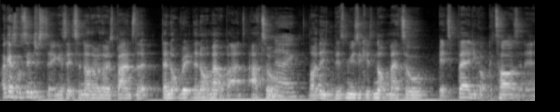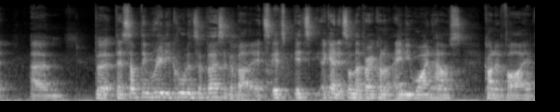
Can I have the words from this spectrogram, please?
I guess what's interesting is it's another of those bands that they're not re- they're not a metal band at all. No. Like they, this music is not metal. It's barely got guitars in it. Um, but there's something really cool and subversive about it. It's it's it's again it's on that very kind of Amy Winehouse kind of vibe,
